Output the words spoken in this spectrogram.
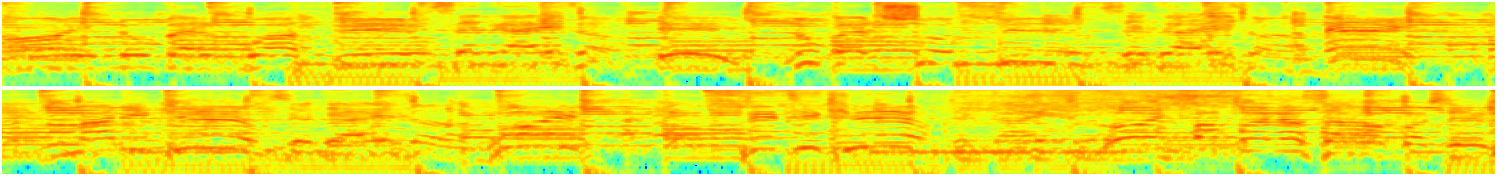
Oh, une nouvelle coiffure. C'est trahisons Et nouvelles chaussures. C'est trahisons Hey, manicure. C'est trahison. Oui. Oh, il prendre ça encore, chérie.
